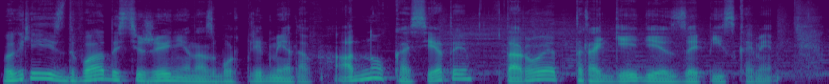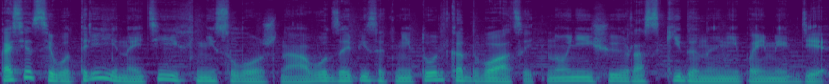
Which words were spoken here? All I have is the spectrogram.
В игре есть два достижения на сбор предметов. Одно кассеты, второе трагедия с записками. Кассет всего три и найти их несложно, а вот записок не только 20, но они еще и раскиданы не пойми где.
